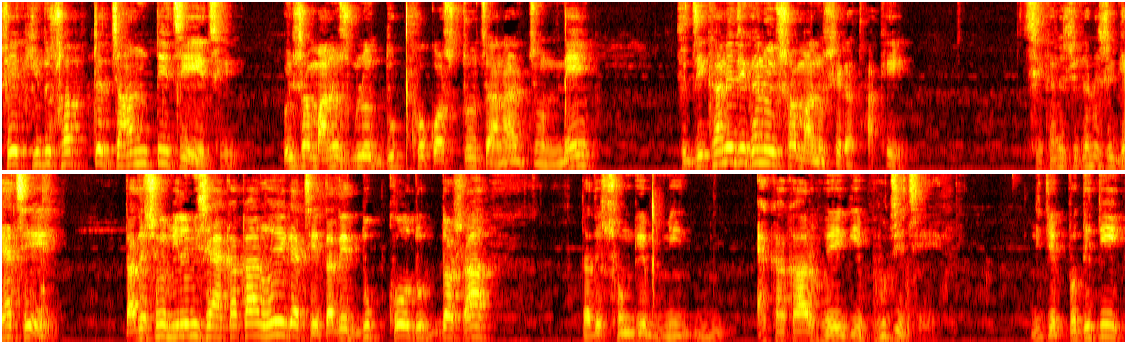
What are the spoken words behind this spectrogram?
সে কিন্তু সবটা জানতে চেয়েছে। ওই সব মানুষগুলোর দুঃখ, কষ্ট জানার জন্যে সে যেখানে যেখানে ওই সব মানুষেরা থাকে, সেখানে সেখানে সে গেছে। তাদের সঙ্গে মিলেমিশে একাকার হয়ে গেছে, তাদের দুঃখ, দুর্দশা তাদের সঙ্গে একাকার হয়ে গিয়ে বুঝেছে। নিজের প্রতিটি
